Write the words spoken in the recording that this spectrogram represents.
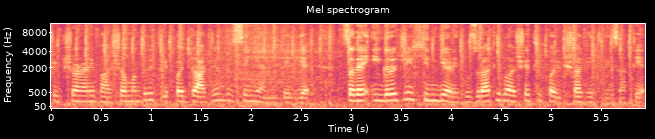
शिक्षण आणि भाषा मंत्री त्रिपद राजेंद्र सिंग यांनी केली आहे. सध्या इंग्रजी हिंदी आणि गुजराती भाषेत ही परीक्षा घेतली जाते.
